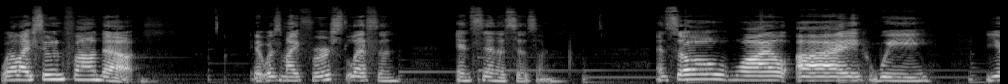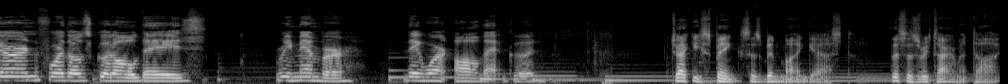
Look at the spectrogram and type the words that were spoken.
Well, I soon found out. It was my first lesson in cynicism. And so while I, we, yearn for those good old days, remember they weren't all that good. Jackie Spinks has been my guest. This is Retirement Talk.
